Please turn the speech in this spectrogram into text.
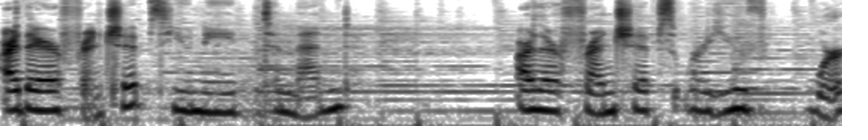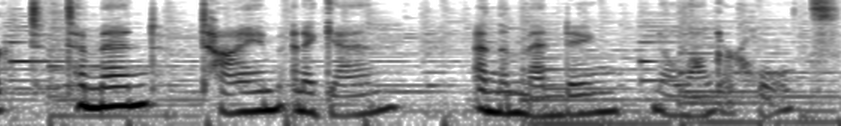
Are there friendships you need to mend? Are there friendships where you've worked to mend time and again and the mending no longer holds?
